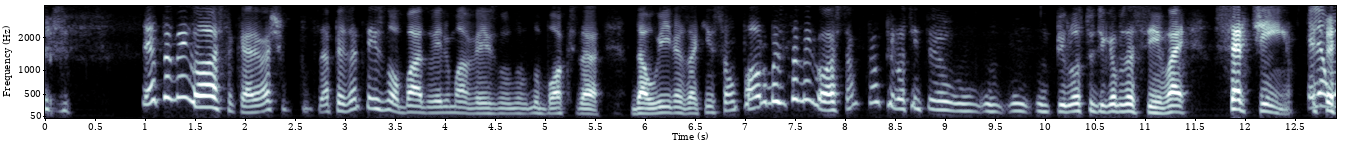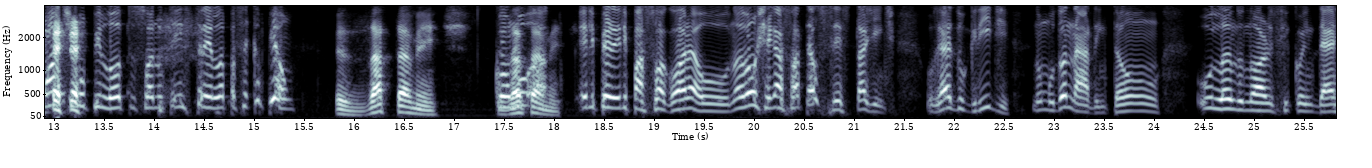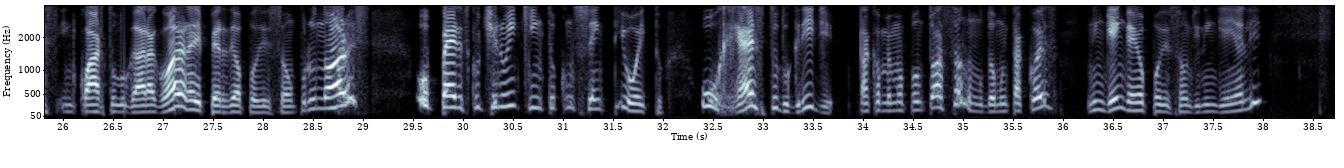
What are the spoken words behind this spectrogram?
Eu também gosto, cara. Eu acho, apesar de ter esnobado ele uma vez no, no, no box da, da Williams aqui em São Paulo, mas eu também gosto. É um, é um piloto, um, um, um, piloto, digamos assim, vai certinho. Ele é um ótimo piloto, só não tem estrela para ser campeão. Exatamente. Como Exatamente. Ele, ele passou agora, o, nós vamos chegar só até o sexto, tá, gente? O resto do grid não mudou nada. Então, o Lando Norris ficou em, dez, em quarto lugar agora, né? Ele perdeu a posição para o Norris. O Pérez continua em quinto com 108. O resto do grid está com a mesma pontuação, não mudou muita coisa. Ninguém ganhou posição de ninguém ali.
